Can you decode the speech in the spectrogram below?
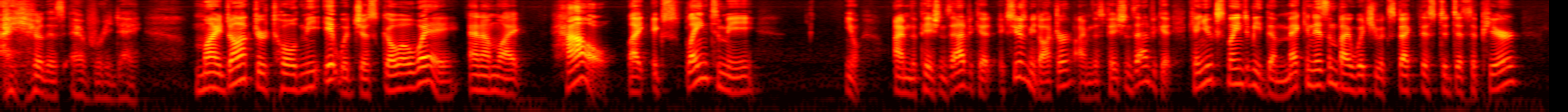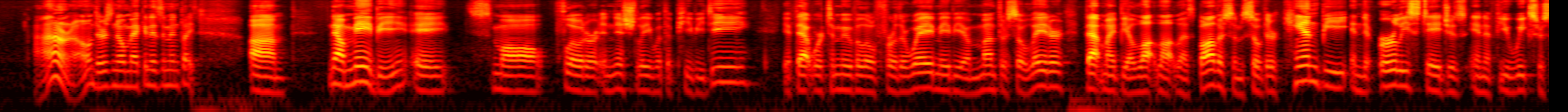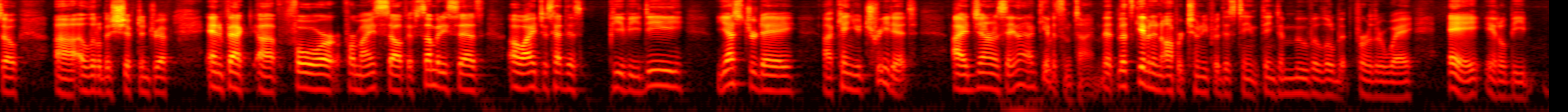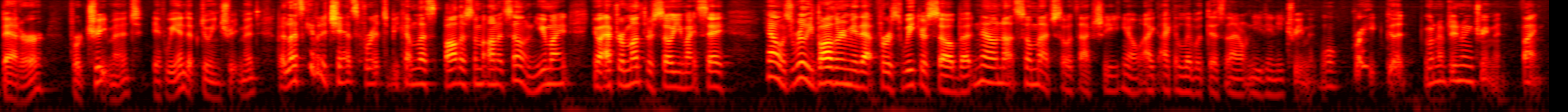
I hear this every day. My doctor told me it would just go away. And I'm like, how? Like, explain to me, you know, I'm the patient's advocate. Excuse me, doctor, I'm this patient's advocate. Can you explain to me the mechanism by which you expect this to disappear? I don't know. There's no mechanism in place. Um, now, maybe a small floater initially with a PVD, if that were to move a little further away, maybe a month or so later, that might be a lot, lot less bothersome. So there can be in the early stages, in a few weeks or so, uh, a little bit shift and drift. And in fact, uh, for for myself, if somebody says, "Oh, I just had this PVD yesterday, uh, can you treat it?" I generally say, nah, "Give it some time. Let, us give it an opportunity for this thing, thing to move a little bit further away. A, it'll be better." For treatment if we end up doing treatment, but let's give it a chance for it to become less bothersome on its own. You might, you know, after a month or so, you might say, yeah, it was really bothering me that first week or so, but no, not so much. So it's actually, you know, I, I can live with this and I don't need any treatment. Well, great, good. We don't have to do any treatment. Fine.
